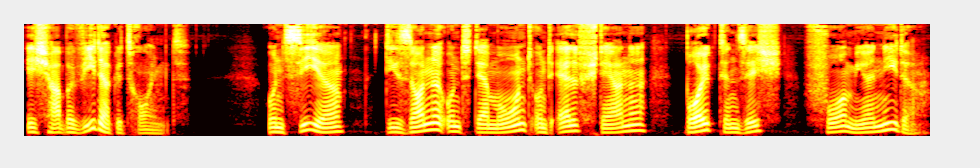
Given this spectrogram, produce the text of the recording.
ich habe wieder geträumt. Und siehe, die Sonne und der Mond und elf Sterne beugten sich vor mir nieder.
